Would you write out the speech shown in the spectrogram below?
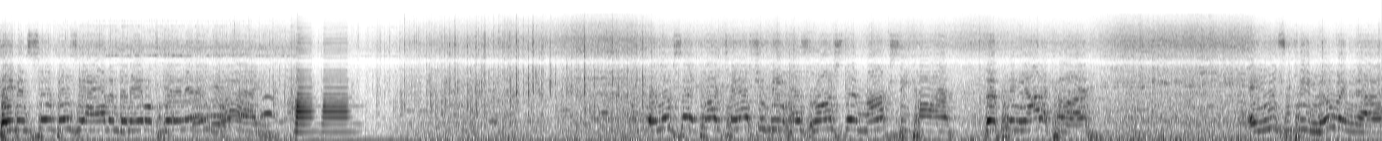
They've been so busy I haven't been able to get an interview. It looks like Cartastrophe has launched their Moxie car, their Pinata car. It needs to keep moving though.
